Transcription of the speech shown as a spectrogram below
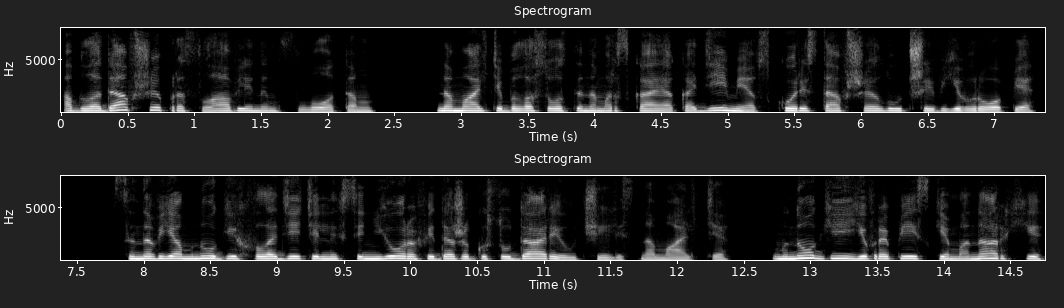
обладавшее прославленным флотом. На Мальте была создана морская академия, вскоре ставшая лучшей в Европе. Сыновья многих владетельных сеньоров и даже государей учились на Мальте. Многие европейские монархи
